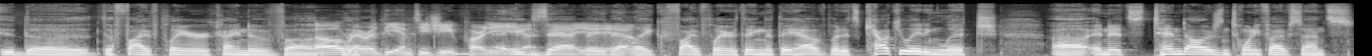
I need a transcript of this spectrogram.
the the five player kind of. Uh, Oh, like- right, right. The MTG party. Yeah, yeah, Exactly, yeah, yeah. that like five player thing that they have, but it's calculating lich, uh, and it's ten dollars and twenty five cents.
